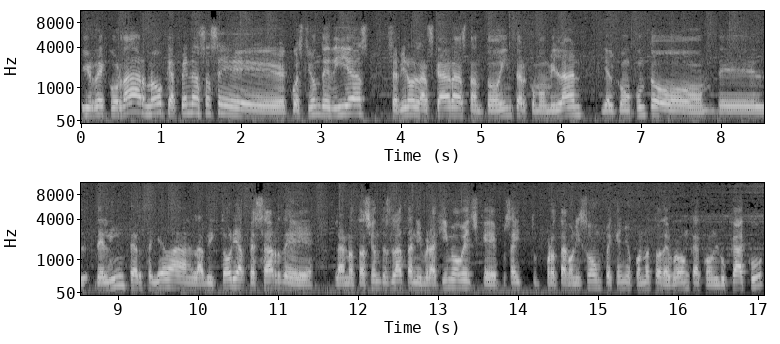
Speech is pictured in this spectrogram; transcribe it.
y recordar, ¿no? Que apenas hace cuestión de días se vieron las caras tanto Inter como Milán y el conjunto del, del Inter se lleva la victoria a pesar de la anotación de Zlatan Ibrahimovic, que pues ahí protagonizó un pequeño conoto de bronca con Lukaku,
